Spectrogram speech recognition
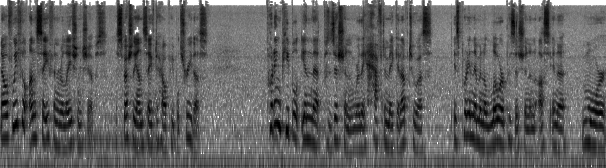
Now, if we feel unsafe in relationships, especially unsafe to how people treat us, putting people in that position where they have to make it up to us is putting them in a lower position and us in a more,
